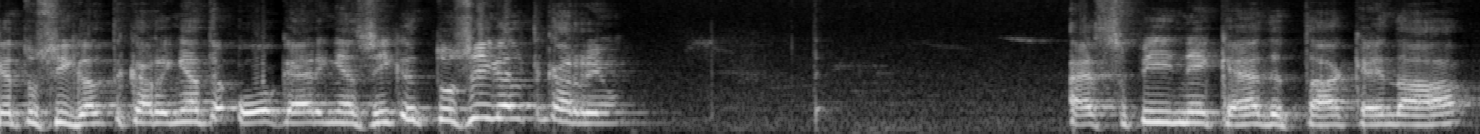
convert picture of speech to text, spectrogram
ਕਿ ਤੁਸੀਂ ਗਲਤ ਕਰ ਰਹੀਆਂ ਤੇ ਉਹ ਕਹਿ ਰਹੀਆਂ ਸੀ ਕਿ ਤੁਸੀਂ ਗਲਤ ਕਰ ਰਹੇ ਹੋ। ਐਸਪੀ ਨੇ ਕਹਿ ਦਿੱਤਾ, ਕਹਿੰਦਾ,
